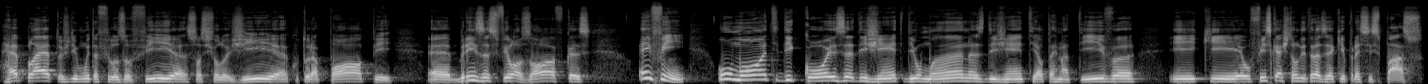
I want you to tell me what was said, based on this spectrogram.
repletos de muita filosofia, sociologia, cultura pop, é, brisas filosóficas, enfim, um monte de coisa de gente, de humanas, de gente alternativa e que eu fiz questão de trazer aqui para esse espaço.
